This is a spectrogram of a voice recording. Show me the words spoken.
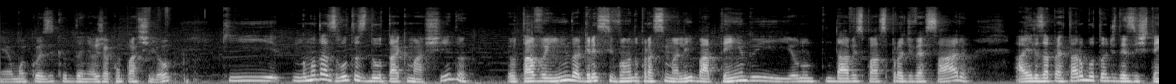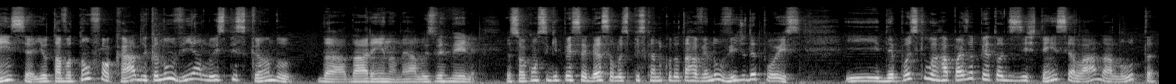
é uma coisa que o Daniel já compartilhou, que numa das lutas do Taki Machido, eu tava indo agressivando para cima ali, batendo e eu não dava espaço para o adversário. Aí eles apertaram o botão de desistência e eu tava tão focado que eu não via a luz piscando da, da arena, né? A luz vermelha. Eu só consegui perceber essa luz piscando quando eu tava vendo o vídeo depois. E depois que o rapaz apertou a desistência lá na luta,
